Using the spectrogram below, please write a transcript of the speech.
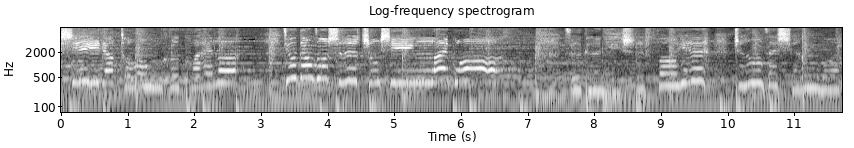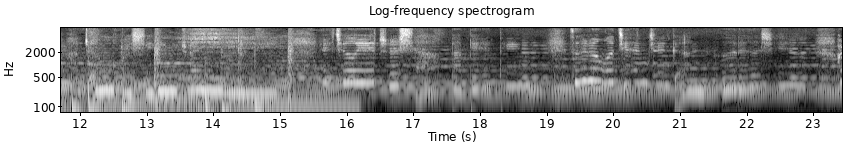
洗掉痛和快乐，就当作是重新来过。此刻你是否也正在想我？正会心转意，雨就一直下吧，别停，滋润我渐渐干涸的心，而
